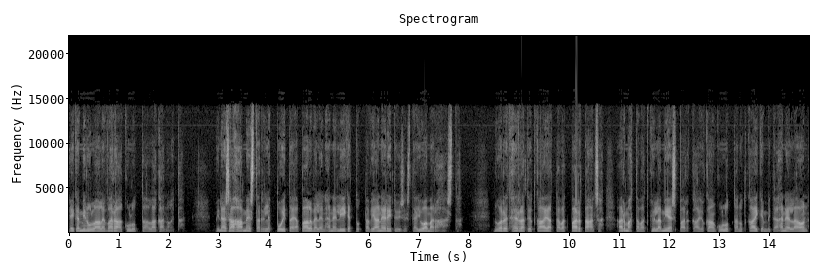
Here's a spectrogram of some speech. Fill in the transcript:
eikä minulla ole varaa kuluttaa lakanoita. Minä sahaan mestarille puita ja palvelen hänen liiketuttaviaan erityisestä juomarahasta. Nuoret herrat, jotka ajattavat partaansa, armahtavat kyllä miesparkaa, joka on kuluttanut kaiken, mitä hänellä on,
